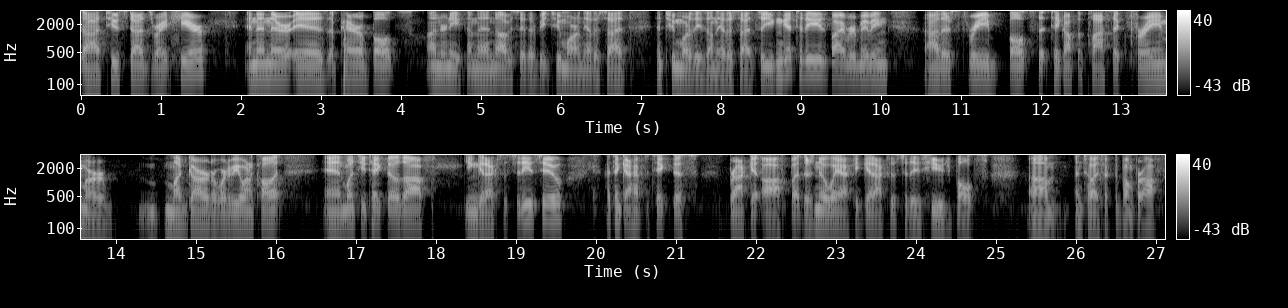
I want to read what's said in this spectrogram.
uh, two studs right here. And then there is a pair of bolts underneath. And then obviously there'd be two more on the other side and two more of these on the other side. So you can get to these by removing, uh, there's three bolts that take off the plastic frame or mud guard or whatever you want to call it. And once you take those off, you can get access to these two. I think I have to take this bracket off, but there's no way I could get access to these huge bolts um, until I took the bumper off.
